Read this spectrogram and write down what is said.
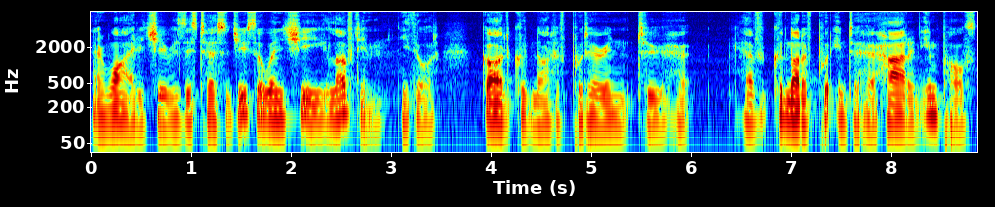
And why did she resist her seducer when she loved him? He thought. God could not have put her into her have could not have put into her heart an impulse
